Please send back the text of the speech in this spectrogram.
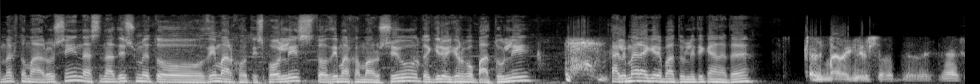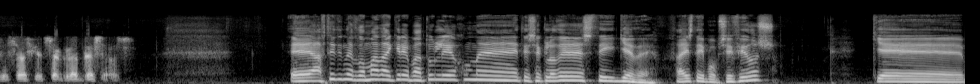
μέχρι το Μαρούσι να συναντήσουμε το δήμαρχο της πόλης, το δήμαρχο Μαρουσίου, τον κύριο Γιώργο Πατούλη. Καλημέρα κύριε Πατούλη, τι κάνετε; Καλημέρα κύριε Σαββατίδη, να σε εσάς και τους ακροατές σας. Ε, αυτή την εβδομάδα κύριε Πατούλη έχουμε τις εκλογές στην ΚΕΔΕ. Θα είστε υποψήφιος. Και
